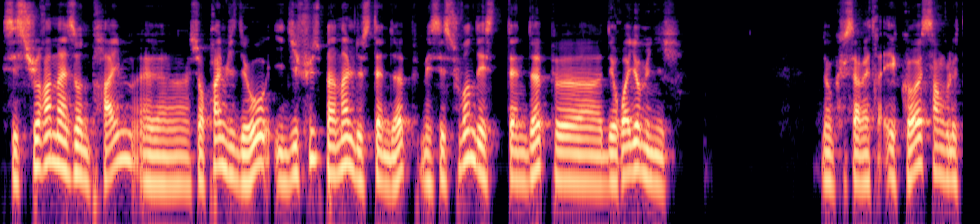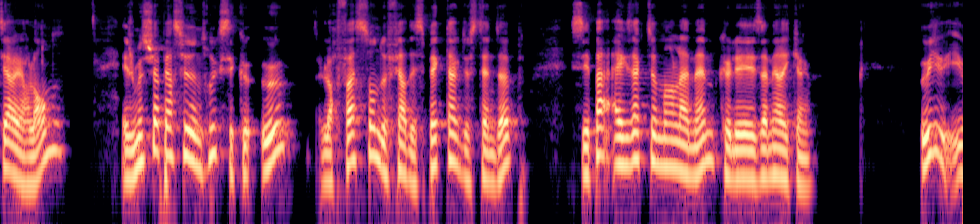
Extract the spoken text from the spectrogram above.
C'est sur Amazon Prime, euh, sur Prime Video, ils diffusent pas mal de stand-up, mais c'est souvent des stand-up euh, des Royaumes-Unis. Donc ça va être Écosse, Angleterre, Irlande. Et je me suis aperçu d'un truc, c'est que eux, leur façon de faire des spectacles de stand-up, c'est pas exactement la même que les Américains. Oui,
